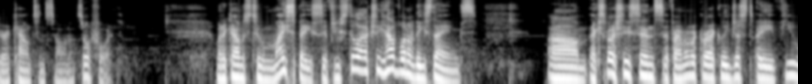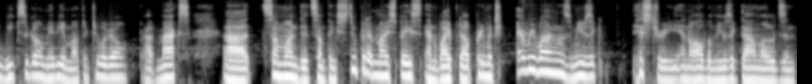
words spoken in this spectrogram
your accounts and so on and so forth. when it comes to MySpace, if you still actually have one of these things. Um, especially since, if I remember correctly, just a few weeks ago, maybe a month or two ago at max, uh, someone did something stupid at MySpace and wiped out pretty much everyone's music history and all the music downloads and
